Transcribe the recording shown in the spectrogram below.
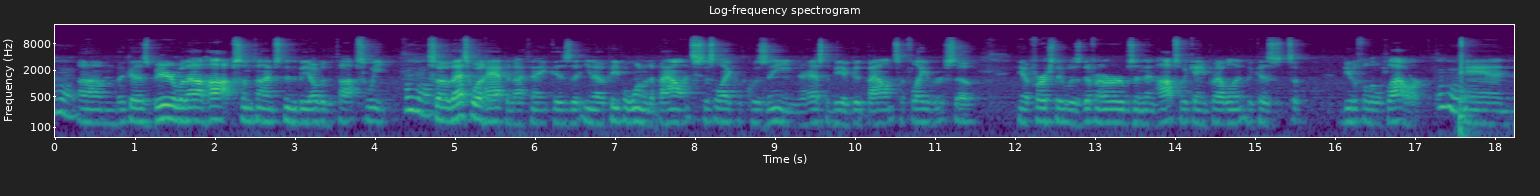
Mm-hmm. Um, because beer without hops sometimes tend to be over the top sweet. Mm-hmm. So that's what happened, I think, is that you know people wanted a balance, just like with cuisine. There has to be a good balance of flavors. So, you know, first it was different herbs, and then hops became prevalent because it's a beautiful little flower. Mm-hmm. And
